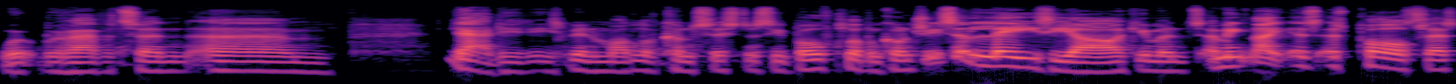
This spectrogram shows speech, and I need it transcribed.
with, with Everton. Um, yeah, he- he's been a model of consistency, both club and country. It's a lazy argument. I mean, like as, as Paul says,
